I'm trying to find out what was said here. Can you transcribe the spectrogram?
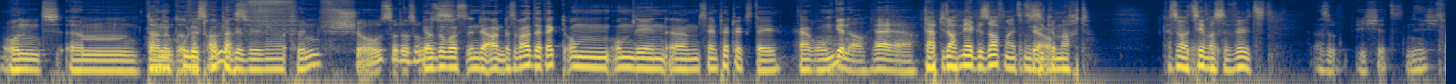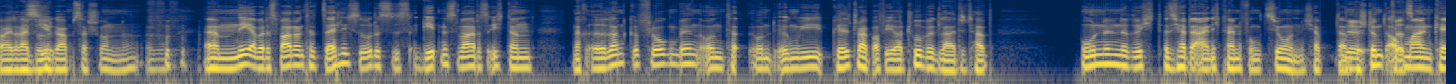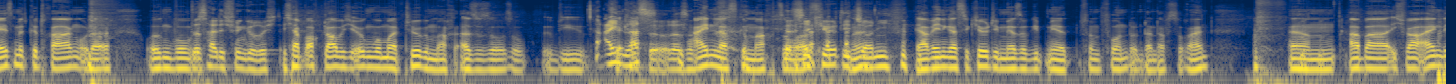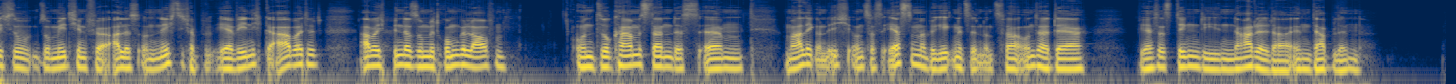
Und ähm, dann eine coole Truppe das? gewesen, ja. Fünf Shows oder sowas? ja, sowas in der Art. Das war direkt um, um den ähm, St. Patrick's Day herum. Genau, ja, ja, ja. Da habt ihr doch mehr gesoffen als Das ja Musik gemacht. Kannst du mal erzählen, was du willst. Also ich jetzt nicht. Zwei, drei So. Bier gab es da schon, ne? Also, ähm, nee, aber das war dann tatsächlich so, dass das Ergebnis war, dass ich dann nach Irland geflogen bin und, und irgendwie Killtribe auf ihrer Tour begleitet habe. Ohne eine Richt, also ich hatte eigentlich keine Funktion. Ich habe da Nö, bestimmt auch mal einen Case mitgetragen oder irgendwo. Das halte ich für ein Gerücht. ich habe auch, glaube ich, irgendwo mal Tür gemacht, also so, so wie Einlass. Kasse oder so. Einlass gemacht. Sowas, Security ne? Johnny. Ja, weniger Security, mehr so, gib mir fünf Pfund und dann darfst du rein. ähm, aber ich war eigentlich so, so Mädchen für alles und nichts. Ich habe eher wenig gearbeitet, aber ich bin da so mit rumgelaufen. Und so kam es dann, dass ähm, Malik und ich uns das erste Mal begegnet sind und zwar unter der, wie heißt das Ding, die Nadel da in Dublin.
